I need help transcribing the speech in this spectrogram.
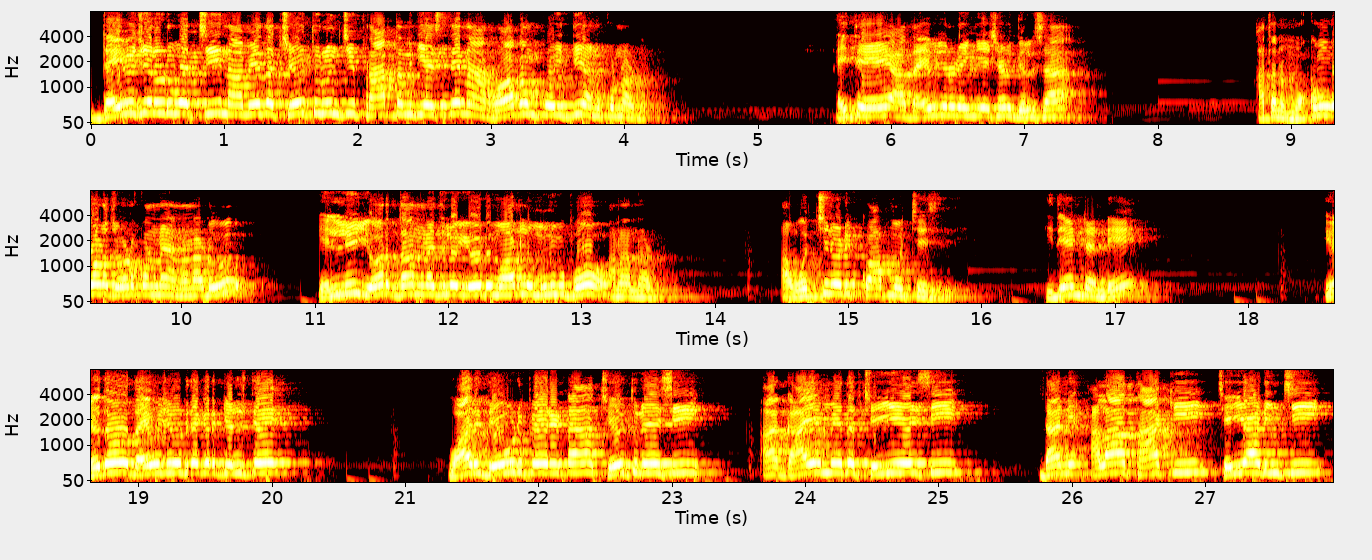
దైవజనుడు వచ్చి నా మీద చేతులుంచి ప్రార్థన చేస్తే నా రోగం పోయిద్ది అనుకున్నాడు. అయితే ఆ దైవజనుడు ఏం చేశాడు తెలుసా? అతను ముఖం కూడా చూడకుండా అన్నాడు వెళ్ళి యోర్ధాన్ నదిలో ఏడు మార్లు మునిగిపో అని అన్నాడు. ఆ వచ్చినోడికి కోపం వచ్చేసింది. ఇదేంటండి? ఏదో దైవజనుడి దగ్గరికి వెళ్తే వారి దేవుడి పేరిట చేతులేసి ఆ గాయం మీద చెయ్యేసి దాన్ని అలా తాకి చెయ్యాడించి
